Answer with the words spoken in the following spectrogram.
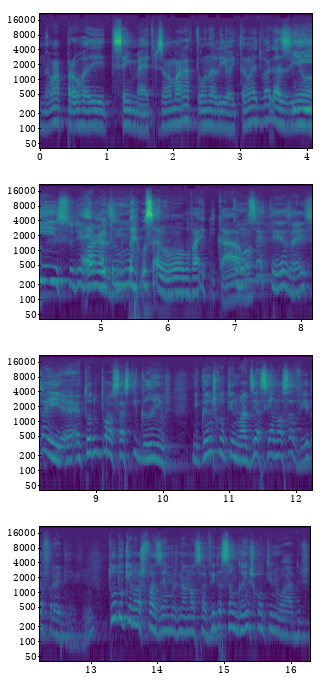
não é uma prova de 100 metros, é uma maratona ali, ó. Então é devagarzinho. Isso, devagarzinho. É muito, o percurso é longo, vai com calma. Com certeza, é isso aí. É, é todo um processo de ganhos, de ganhos continuados. E assim é a nossa vida, Fred. Uhum. Tudo que nós fazemos na nossa vida são ganhos continuados.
